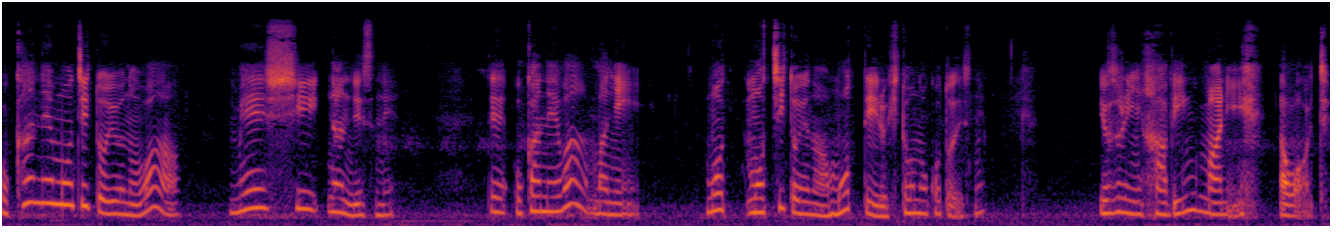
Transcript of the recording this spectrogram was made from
お金持ちというのは名詞なんですね。で、お金は money。も、持ちというのは持っている人のことですね。要するに having money a lot。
